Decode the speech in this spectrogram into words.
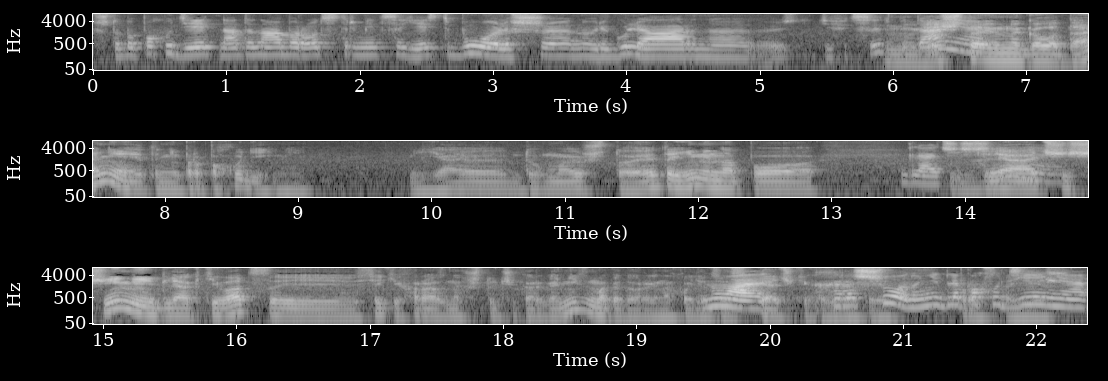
чтобы похудеть, надо наоборот стремиться есть больше, ну, регулярно. То есть дефицит Ну, питания. я считаю, именно голодание это не про похудение. Я э, думаю, что это именно по для очищения. для очищения, и для активации всяких разных штучек организма, которые находятся Ну, в а спячке. когда Хорошо, но не для похудения.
